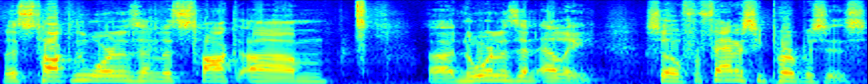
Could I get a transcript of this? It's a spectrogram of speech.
Let's talk New Orleans and let's talk um, uh, New Orleans and LA. So for fantasy purposes,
